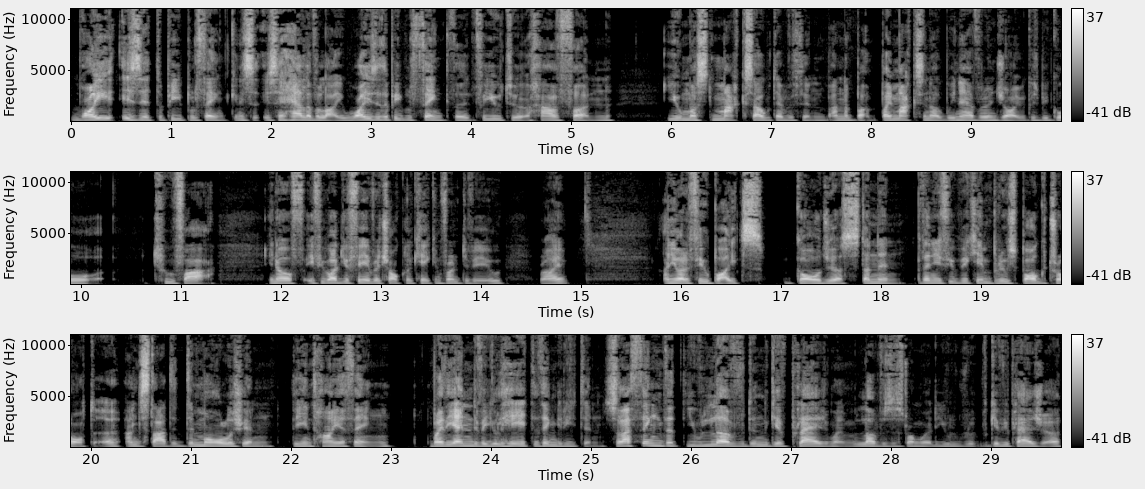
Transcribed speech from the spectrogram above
why is it that people think, and it's, it's a hell of a lie, why is it that people think that for you to have fun, you must max out everything? And by maxing out, we never enjoy because we go too far. You know, if, if you had your favourite chocolate cake in front of you, right, and you had a few bites, gorgeous, stunning. But then if you became Bruce Bogtrotter and started demolishing the entire thing, by the end of it, you'll hate the thing you're eating. So that thing that you loved and give pleasure, well, love is a strong word, you give you pleasure,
